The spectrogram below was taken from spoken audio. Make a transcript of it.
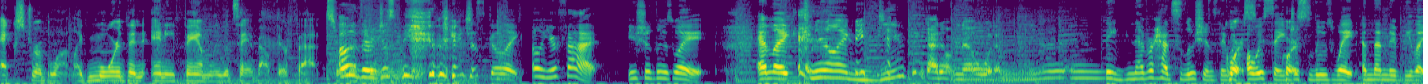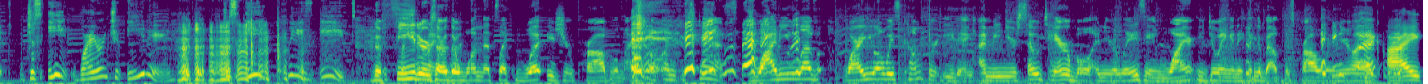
extra blunt, like more than any family would say about their fat? Oh, they're thing? just be they just go like, "Oh, you're fat. You should lose weight," and like. And you're like, do you think I don't know what a? They never had solutions. They Course, would always say, "Just lose weight," and then they'd be like, "Just eat. Why aren't you eating? just eat, please eat." The It's feeders are the one that's like, what is your problem? I don't understand. Why do you love? Why are you always comfort eating? I mean, you're so terrible and you're lazy, and why aren't you doing anything about this problem? And you're like, I,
